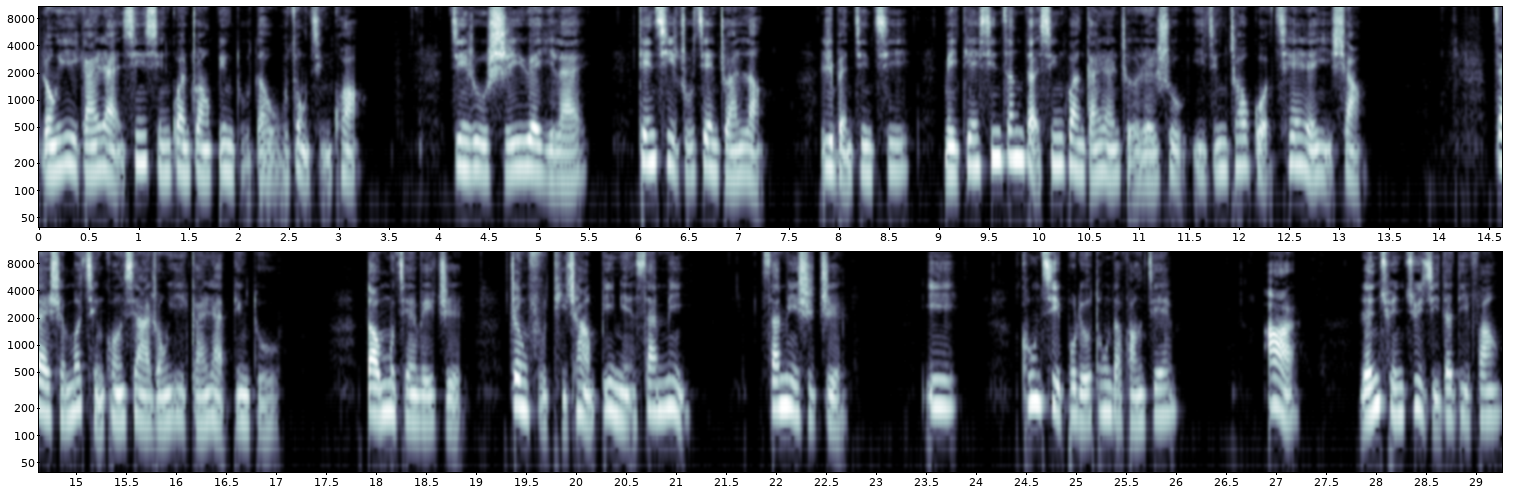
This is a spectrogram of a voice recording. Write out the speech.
容易感染新型冠状病毒的五种情况。进入十一月以来，天气逐渐转冷，日本近期每天新增的新冠感染者人数已经超过千人以上。在什么情况下容易感染病毒？到目前为止，政府提倡避免三密。三密是指：一、空气不流通的房间；二、人群聚集的地方；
